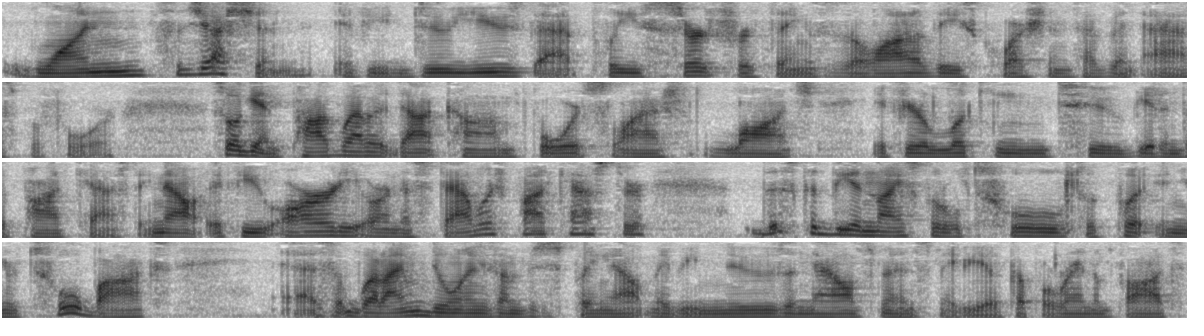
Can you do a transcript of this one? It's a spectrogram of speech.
One suggestion, if you do use that, please search for things, as a lot of these questions have been asked before. So again, podwabbit.com forward slash launch if you're looking to get into podcasting. Now, if you already are an established podcaster, this could be a nice little tool to put in your toolbox. As what I'm doing is I'm just putting out maybe news announcements, maybe a couple random thoughts,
